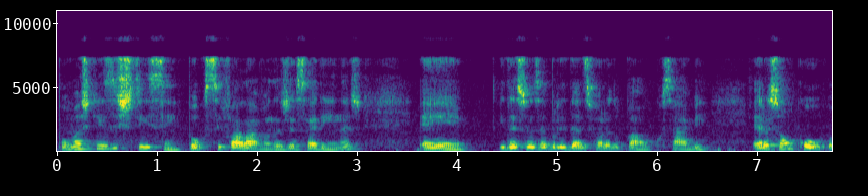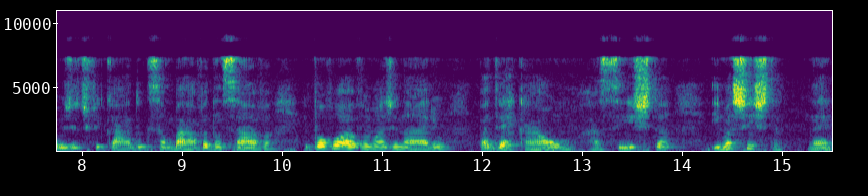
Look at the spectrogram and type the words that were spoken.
por mais que existissem, pouco se falavam das dançarinas é, e das suas habilidades fora do palco, sabe? Era só um corpo objetificado que sambava, dançava e povoava o imaginário patriarcal, racista e machista, né?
